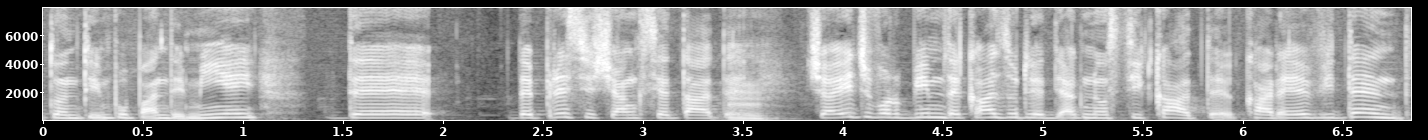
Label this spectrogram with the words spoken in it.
în timpul pandemiei de depresie și anxietate. Mm. Și aici vorbim de cazuri diagnosticate, care evident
